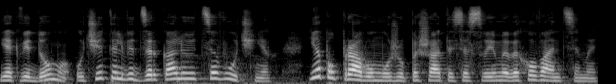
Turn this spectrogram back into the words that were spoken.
Як відомо, учитель віддзеркалюється в учнях. Я по праву можу пишатися своїми вихованцями,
